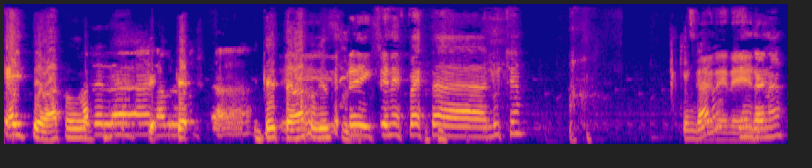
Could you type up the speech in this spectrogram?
Caíste bajo. ¿Cuál es la, la pregunta? Caíste bajo. Eh, que ¿Predicciones para esta lucha? ¿Quién gana? ¿Quién gana?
